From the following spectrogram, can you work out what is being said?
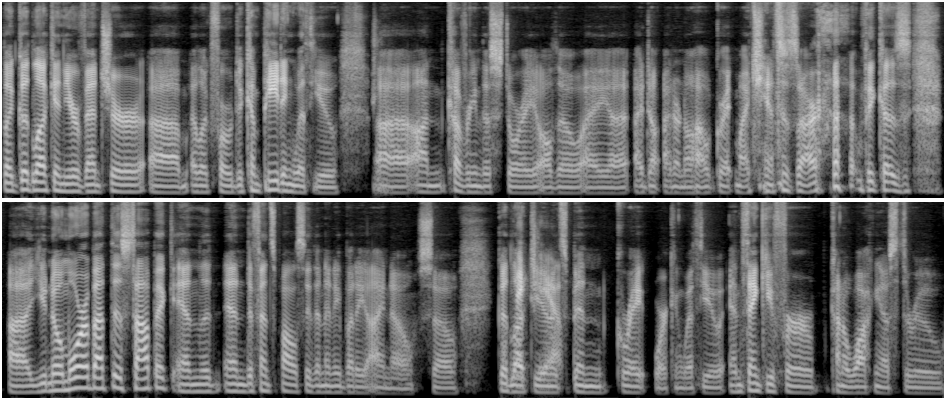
but good luck in your venture. Um, I look forward to competing with you uh, on covering this story. Although I, uh, I don't, I don't know how great my chances are because uh, you know more about this topic and the and defense policy than anybody I know. So good luck thank to you. you. It's been great working with you, and thank you for kind of walking us through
